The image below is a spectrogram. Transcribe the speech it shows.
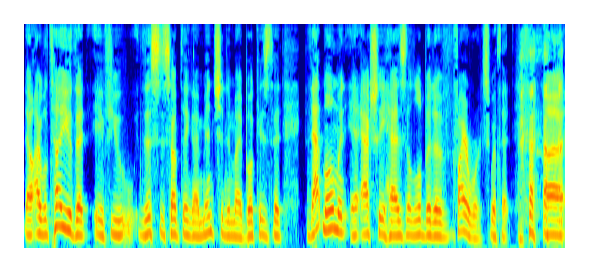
Now i will tell you that if you this is something i mentioned in my book is that that moment it actually has a little bit of fireworks with it, uh,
